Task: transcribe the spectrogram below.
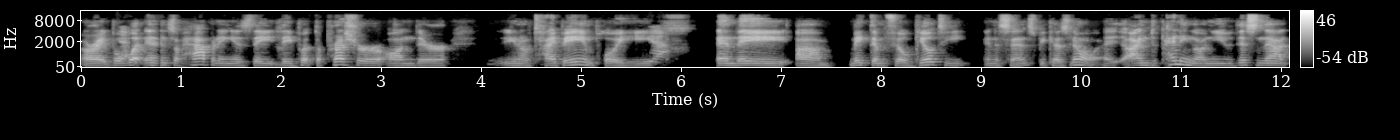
all right? But Yeah. what ends up happening is they they put the pressure on their you know type a employee yeah. and they um make them feel guilty in a sense because no I, i'm depending on you this and that.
